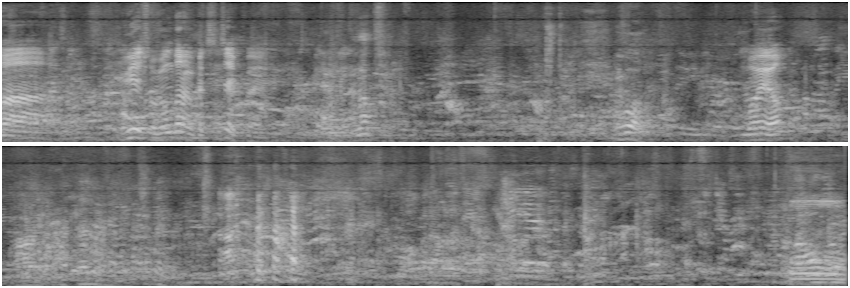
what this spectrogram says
와, 위에 조명 달으니까 진짜 이쁘네. 이거 뭐예요? 아 오.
